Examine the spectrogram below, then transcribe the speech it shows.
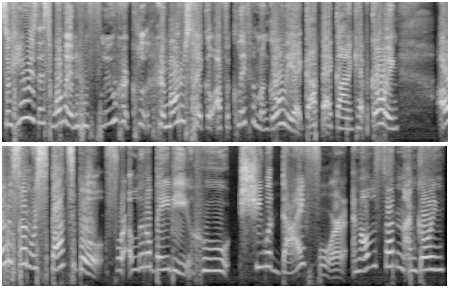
So here is this woman who flew her cl- her motorcycle off a cliff in Mongolia, got back on, and kept going all of a sudden responsible for a little baby who she would die for. And all of a sudden I'm going,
